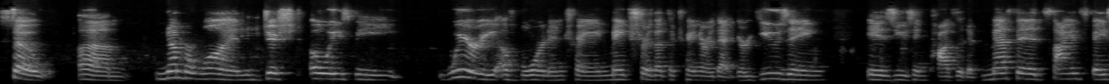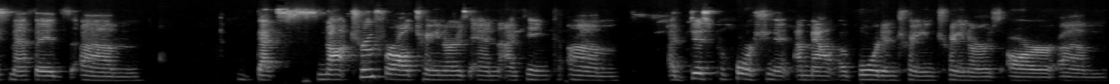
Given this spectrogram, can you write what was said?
So um, number one just always be wary of board and train. Make sure that the trainer that you're using is using positive methods science-based methods. Um, that's not true for all trainers. And I think um, a disproportionate amount of board and train trainers are um,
